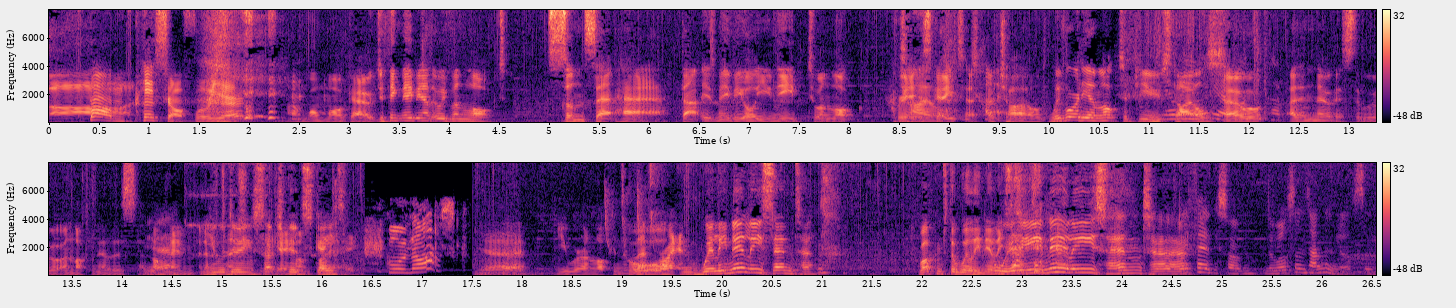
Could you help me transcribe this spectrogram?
oh, come on. Ben, piss off, will you? And one more go. Do you think maybe now that we've unlocked sunset hair, that is maybe all you need to unlock Create a child. Skater? A child. We've already unlocked a few styles. Oh, I didn't notice that we were unlocking others. I'm not Yeah, paying enough you were doing to the such game good I'm playing. skating. Yeah. You were unlocking them left, Oh. right, and willy nilly centre. Welcome to the Willy Nilly. Center. Willy nilly We centre. focus on the Wilsons and the Nilsons.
